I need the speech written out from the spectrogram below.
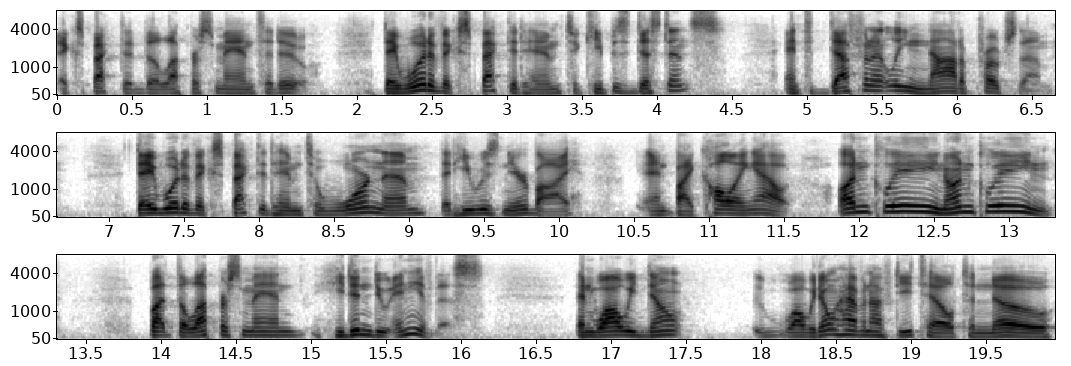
expected the leprous man to do. They would have expected him to keep his distance and to definitely not approach them. They would have expected him to warn them that he was nearby and by calling out, unclean, unclean. But the leprous man, he didn't do any of this. And while we don't while we don't have enough detail to know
